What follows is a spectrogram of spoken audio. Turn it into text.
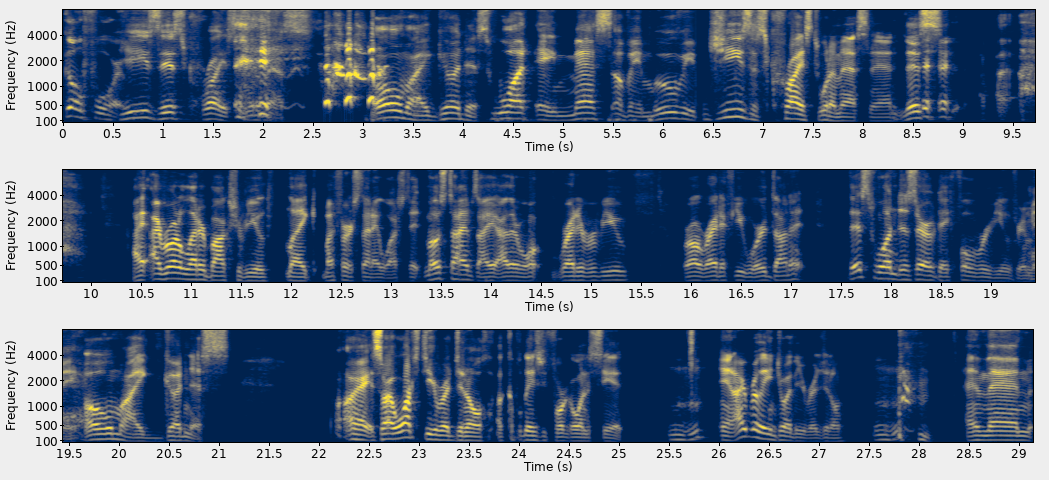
Go for it. Jesus Christ, what a mess. oh my goodness, what a mess of a movie. Jesus Christ, what a mess, man. This I, I wrote a Letterboxd review like my first night I watched it. Most times I either won't write a review or I'll write a few words on it. This one deserved a full review from me. Oh my goodness. All right, so I watched the original a couple days before going to see it, Mhm. and I really enjoyed the original. Mhm. and then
